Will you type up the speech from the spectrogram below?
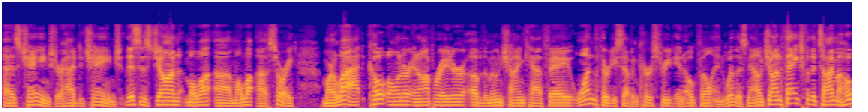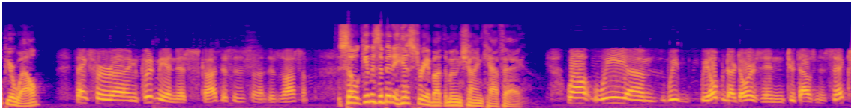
has changed or had to change. This is John Mala- uh, Mala- uh, sorry, Marlatt, co-owner and operator of the Moonshine Cafe, 137 Kerr Street in Oakville, and with us now. John, thanks for the time. I hope you're well. Thanks for uh, including me in this, Scott. This is uh, this is awesome. So, give us a bit of history about the Moonshine Cafe. Well, we um, we we opened our doors in 2006,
